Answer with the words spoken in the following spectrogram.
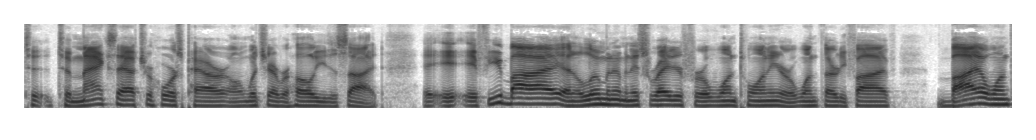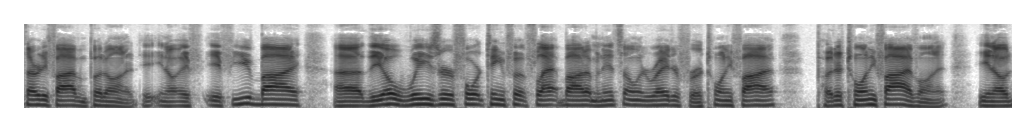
to to max out your horsepower on whichever hull you decide if you buy an aluminum and it's rated for a 120 or a 135, buy a 135 and put on it. You know, if if you buy uh, the old Weiser 14 foot flat bottom and it's only rated for a 25, put a 25 on it. You know,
